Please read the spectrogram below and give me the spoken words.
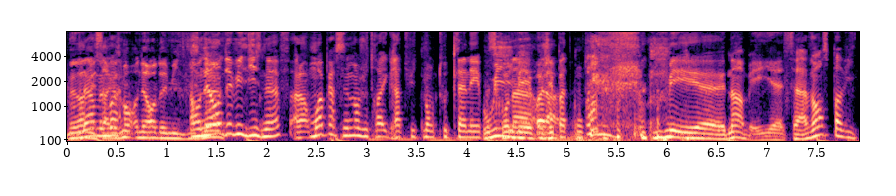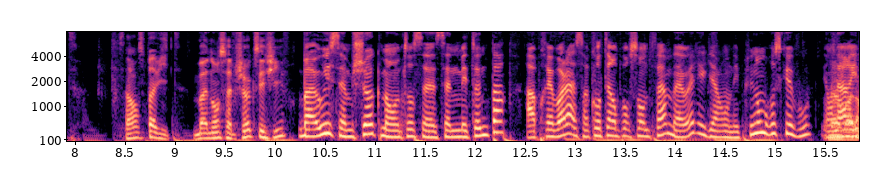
Mais non, Non, mais mais sérieusement, on est en 2019. On est en 2019. Alors moi personnellement je travaille gratuitement toute l'année parce Oui, qu'on a mais voilà. j'ai pas de contrat. mais euh, non mais euh, ça avance pas vite. Ça avance pas vite. Manon, ça te choque ces chiffres Bah oui, ça me choque, mais en même temps, ça, ça ne m'étonne pas. Après, voilà, 51% de femmes, bah ouais, les gars, on est plus nombreuses que vous. Et on Ben arrive.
